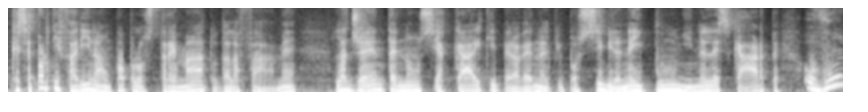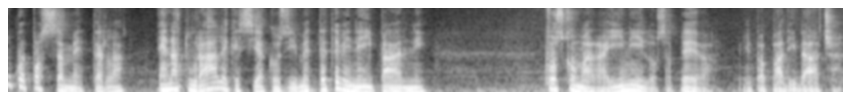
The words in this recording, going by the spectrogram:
che se porti farina a un popolo stremato dalla fame, la gente non si accalchi per averne il più possibile, nei pugni, nelle scarpe, ovunque possa metterla. È naturale che sia così, mettetevi nei panni. Fosco Maraini lo sapeva, il papà di Dacia.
